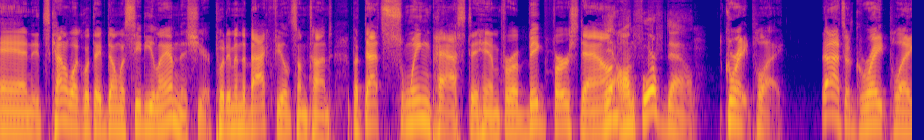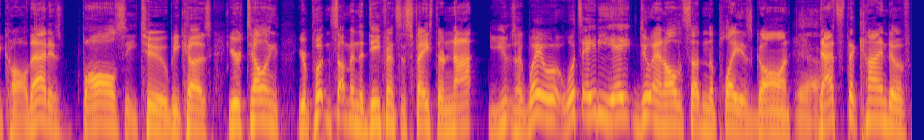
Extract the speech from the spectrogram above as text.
And it's kind of like what they've done with CeeDee Lamb this year. Put him in the backfield sometimes. But that swing pass to him for a big first down. Yeah, on fourth down. Great play. That's a great play call. That is ballsy too, because you're telling you're putting something in the defense's face. They're not using like, wait, wait what's 88 doing? And all of a sudden the play is gone. Yeah. That's the kind of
